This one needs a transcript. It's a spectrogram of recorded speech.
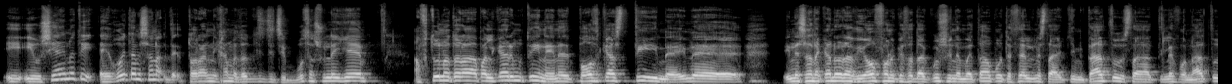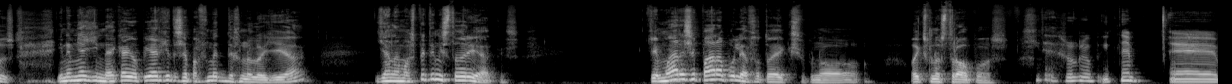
Η, η ουσία είναι ότι εγώ ήταν σαν. να- δε- Τώρα, αν είχαμε εδώ τη Τσιτσιμπού, θα σου λέγε Αυτό είναι τώρα, παλικάρι μου, τι είναι. Είναι podcast, τι είναι. Είναι, είναι σαν να κάνω ραδιόφωνο και θα τα ακούσουν μετά όποτε θέλουν στα κινητά τους, στα τηλέφωνά τους. Είναι μια γυναίκα η οποία έρχεται σε επαφή με την τεχνολογία για να μας πει την ιστορία της. Και μου άρεσε πάρα πολύ αυτό το έξυπνο, ο έξυπνος τρόπος. Κοίτα, Χρήστο, είναι, ε,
